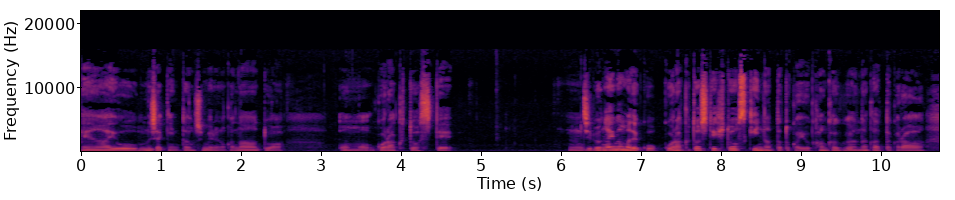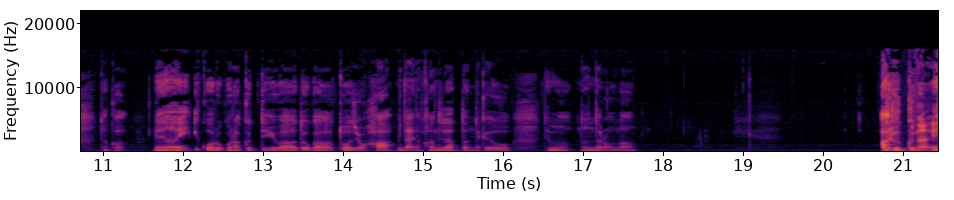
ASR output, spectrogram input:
恋愛を無邪気に楽しめるのかなとは思う娯楽として。うん、自分が今までこう娯楽として人を好きになったとかいう感覚がなかったからなんか恋愛イコール娯楽っていうワードが当時は「は?」みたいな感じだったんだけどでもなんだろうなあるくない？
